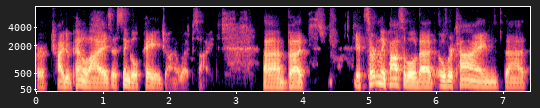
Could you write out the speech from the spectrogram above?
or try to penalize a single page on a website. Um, but it's certainly possible that over time that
